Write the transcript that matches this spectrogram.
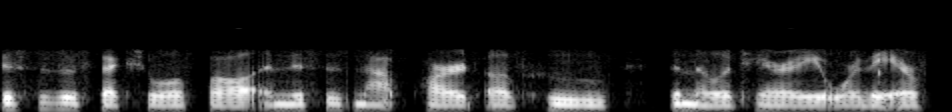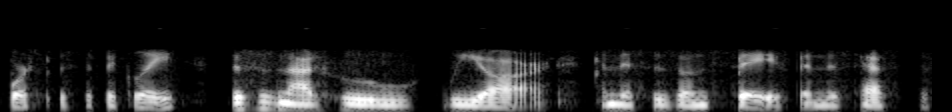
this is a sexual assault and this is not part of who the military or the Air Force specifically. This is not who we are and this is unsafe and this has to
